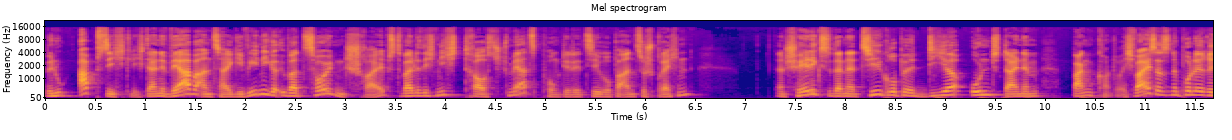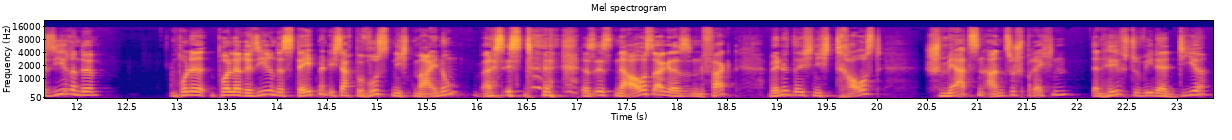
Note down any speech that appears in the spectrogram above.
Wenn du absichtlich deine Werbeanzeige weniger überzeugend schreibst, weil du dich nicht traust, Schmerzpunkte der Zielgruppe anzusprechen, dann schädigst du deiner Zielgruppe, dir und deinem Bankkonto. Ich weiß, das ist eine polarisierende polarisierendes Statement. Ich sage bewusst nicht Meinung, weil es ist, das ist eine Aussage, das ist ein Fakt. Wenn du dich nicht traust, Schmerzen anzusprechen, dann hilfst du weder dir,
